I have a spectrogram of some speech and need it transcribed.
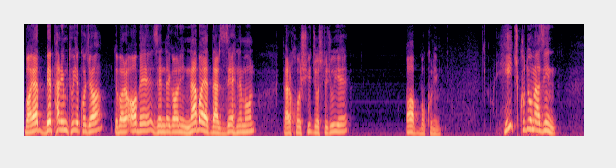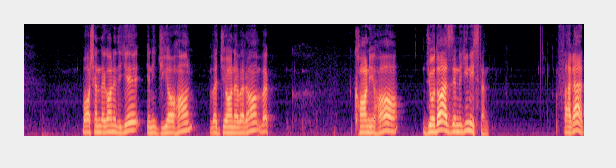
باید بپریم توی کجا؟ دوباره آب زندگانی نباید در ذهنمون در خشکی جستجوی آب بکنیم. هیچ کدوم از این باشندگان دیگه یعنی گیاهان و جانوران و کانی ها جدا از زندگی نیستند. فقط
